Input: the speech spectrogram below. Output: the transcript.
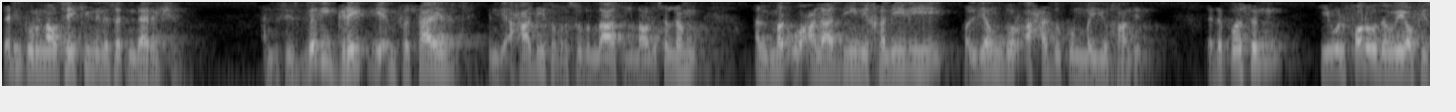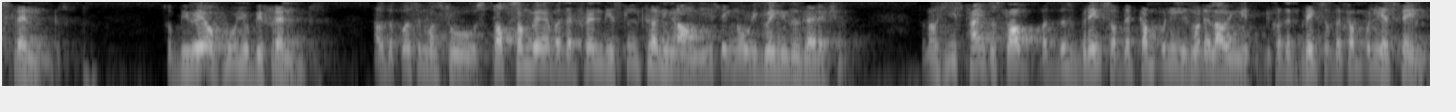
that is going to now take him in a certain direction. And this is very greatly emphasized in the ahadith of Rasulullah sallallahu alaihi wasallam Al-mar'u ala dini khalilihi ahadukum. That a person, he will follow the way of his friend. So beware of who you befriend. Now the person wants to stop somewhere, but that friend is still turning around. He's saying, no, we're going in this direction. So now he's trying to stop, but this brakes of that company is not allowing it, because the brakes of the company has failed.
